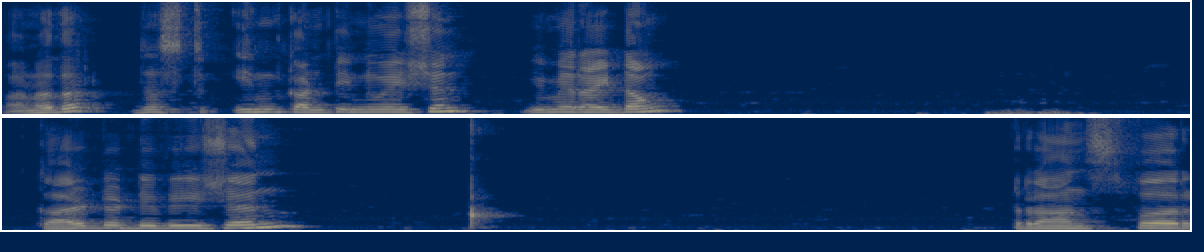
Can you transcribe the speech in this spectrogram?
Another, just in continuation, we may write down card division transfer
